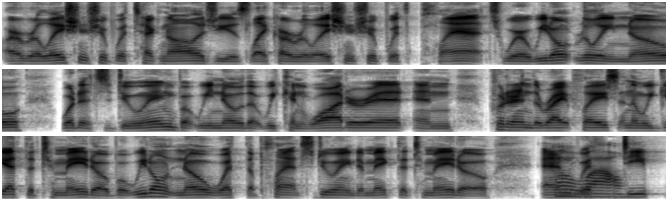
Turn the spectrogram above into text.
our relationship with technology is like our relationship with plants where we don't really know what it's doing but we know that we can water it and put it in the right place and then we get the tomato but we don't know what the plant's doing to make the tomato and Oh, with wow. deep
